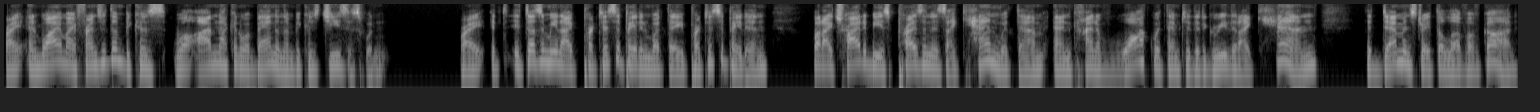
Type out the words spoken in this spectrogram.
right? And why am I friends with them? Because well, I'm not going to abandon them because Jesus wouldn't, right? It it doesn't mean I participate in what they participate in, but I try to be as present as I can with them and kind of walk with them to the degree that I can to demonstrate the love of God.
